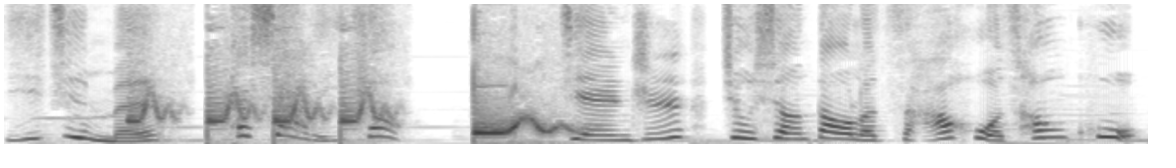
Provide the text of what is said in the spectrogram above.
一进门，他吓了一跳，简直就像到了杂货仓库。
